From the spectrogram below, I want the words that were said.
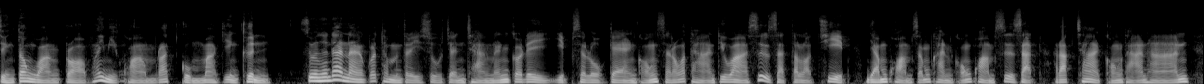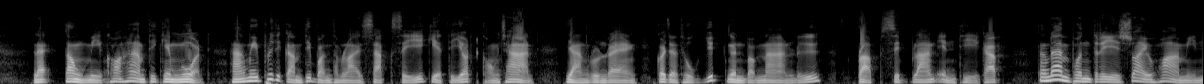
จึงต้องวางกรอบให้มีความรัดกุมมากยิ่งขึ้น ส่วนทางด้านนายรัฐมนตรีสูเจินชางนั้นก็ได้หยิบสโลแกนของสารวัตรทหารที่ว่าซื่อสัตย์ตลอดชีพ ย้ำความสำคัญของความซื่อสัตย์รักชาติของฐานหารและต้องมีข้อห้ามที่เข้มงวด หากมีพฤติกรรมที่บ่อนทำลายศักดิ์ศรีเกียรติยศของชาติ อย่างรุนแรงก็จะถูกยึดเงินบำนาญหรือปรับ 10 ล้าน NT ครับ ทางด้านพลตรีส้อยห้าหมิน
